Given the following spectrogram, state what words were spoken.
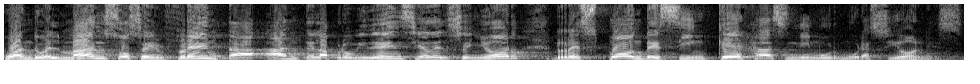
Cuando el manso se enfrenta ante la providencia del Señor, responde sin quejas ni murmuraciones.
